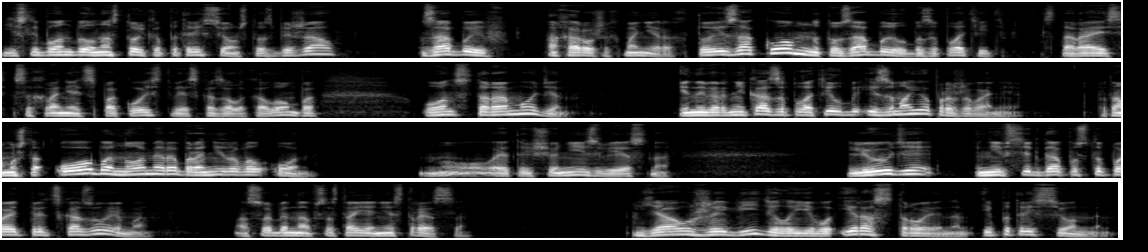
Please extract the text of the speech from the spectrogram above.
Если бы он был настолько потрясен, что сбежал, забыв о хороших манерах, то и за комнату забыл бы заплатить. Стараясь сохранять спокойствие, сказала Коломба, он старомоден и наверняка заплатил бы и за мое проживание, потому что оба номера бронировал он. Ну, это еще неизвестно. Люди не всегда поступают предсказуемо, особенно в состоянии стресса. Я уже видела его и расстроенным, и потрясенным,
